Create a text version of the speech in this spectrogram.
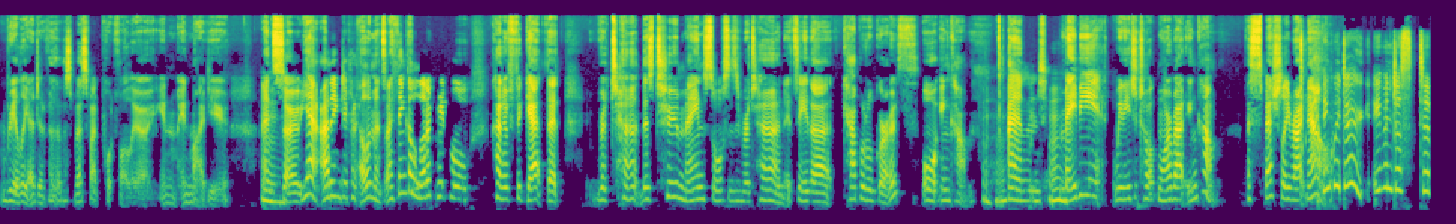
really a diversified portfolio in in my view. And mm. so yeah, adding different elements. I think a lot of people kind of forget that return there's two main sources of return. It's either capital growth or income. Mm-hmm. And mm. maybe we need to talk more about income especially right now. I think we do, even just to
